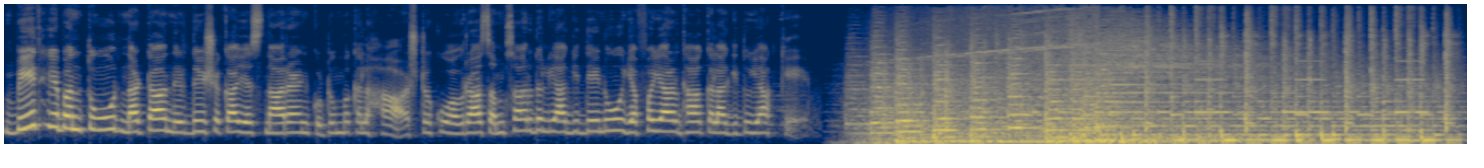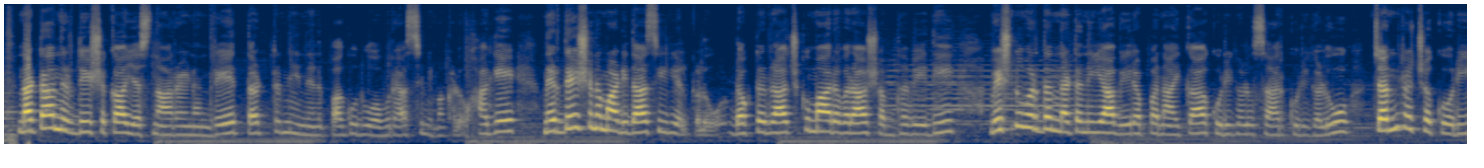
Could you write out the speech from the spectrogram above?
ಬೀದಿಗೆ ಬಂತು ನಟ, ನಿರ್ದೇಶಕ ಎಸ್. ನಾರಾಯಣ್ ಕುಟುಂಬ ಕಲಹ. ಅಷ್ಟಕ್ಕೂ ಅವರ ಸಂಸಾರದಲ್ಲಿ ಆಗಿದ್ದೇನೋ ಎಫ್ಐಆರ್ ದಾಖಲಾಗಿದ್ದು ಯಾಕೆ? ನಟ ನಿರ್ದೇಶಕ ಎಸ್ ನಾರಾಯಣ್ ಅಂದ್ರೆ ತಟ್ಟನೆ ನೆನಪಾಗುವುದು ಅವರ ಸಿನಿಮಾಗಳು ಹಾಗೆ ನಿರ್ದೇಶನ ಮಾಡಿದ ಸೀರಿಯಲ್ಗಳು ಡಾಕ್ಟರ್ ರಾಜ್ಕುಮಾರ್ ಅವರ ಶಬ್ದವೇದಿ, ವಿಷ್ಣುವರ್ಧನ್ ನಟನೆಯ ವೀರಪ್ಪ ನಾಯ್ಕ, ಕುರಿಗಳು ಸಾರ್ ಕುರಿಗಳು ಚಂದ್ರ ಚಕೋರಿ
